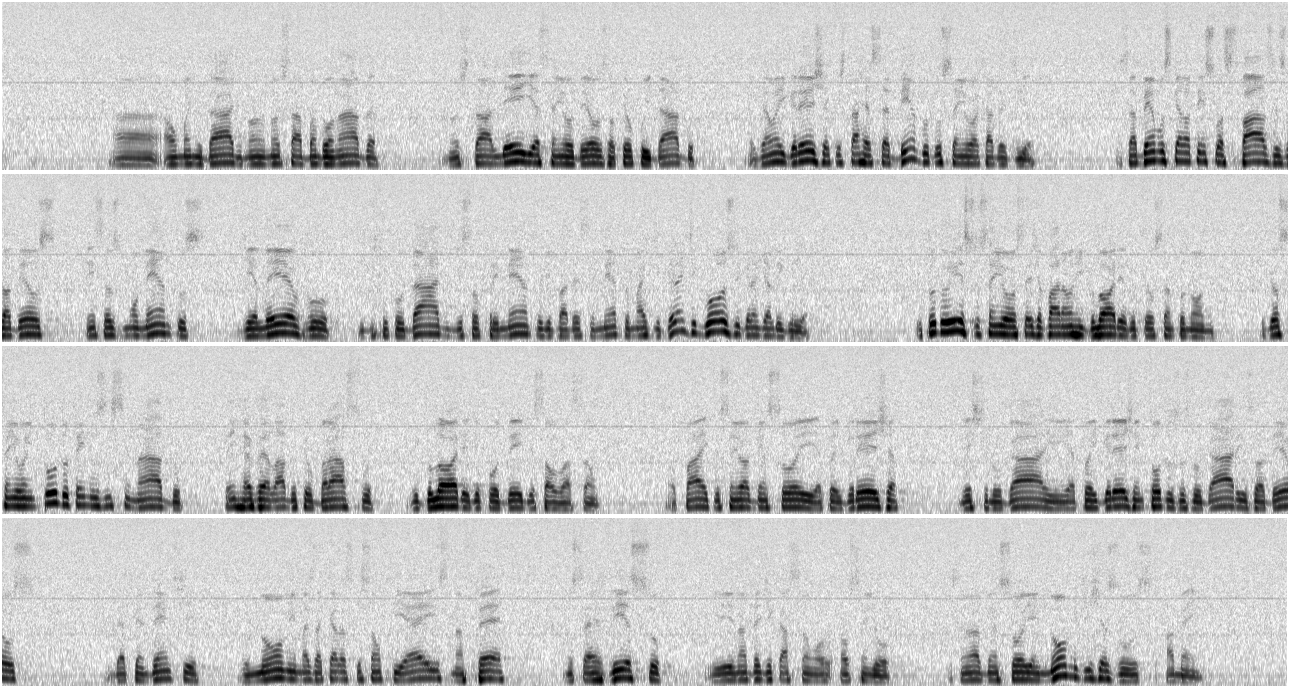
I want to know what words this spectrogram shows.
à, à humanidade, não, não está abandonada, não está alheia, Senhor Deus, ao teu cuidado. Mas é uma igreja que está recebendo do Senhor a cada dia. Sabemos que ela tem suas fases, ó Deus, tem seus momentos de elevo, de dificuldade, de sofrimento, de padecimento, mas de grande gozo e grande alegria. E tudo isso, Senhor, seja para honra e glória do teu santo nome. Porque o Senhor em tudo tem nos ensinado, tem revelado o teu braço de glória, de poder e de salvação. Ó Pai, que o Senhor abençoe a tua igreja neste lugar e a tua igreja em todos os lugares, ó Deus, independente o nome, mas aquelas que são fiéis na fé, no serviço e na dedicação ao, ao Senhor. O Senhor abençoe em nome de Jesus. Amém.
